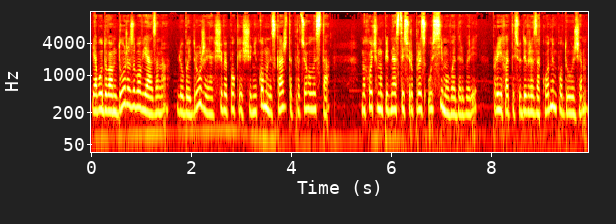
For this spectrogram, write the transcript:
Я буду вам дуже зобов'язана, любий друже, якщо ви поки що нікому не скажете про цього листа. Ми хочемо піднести сюрприз усім у Ведербері, приїхати сюди вже законним подружжям.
